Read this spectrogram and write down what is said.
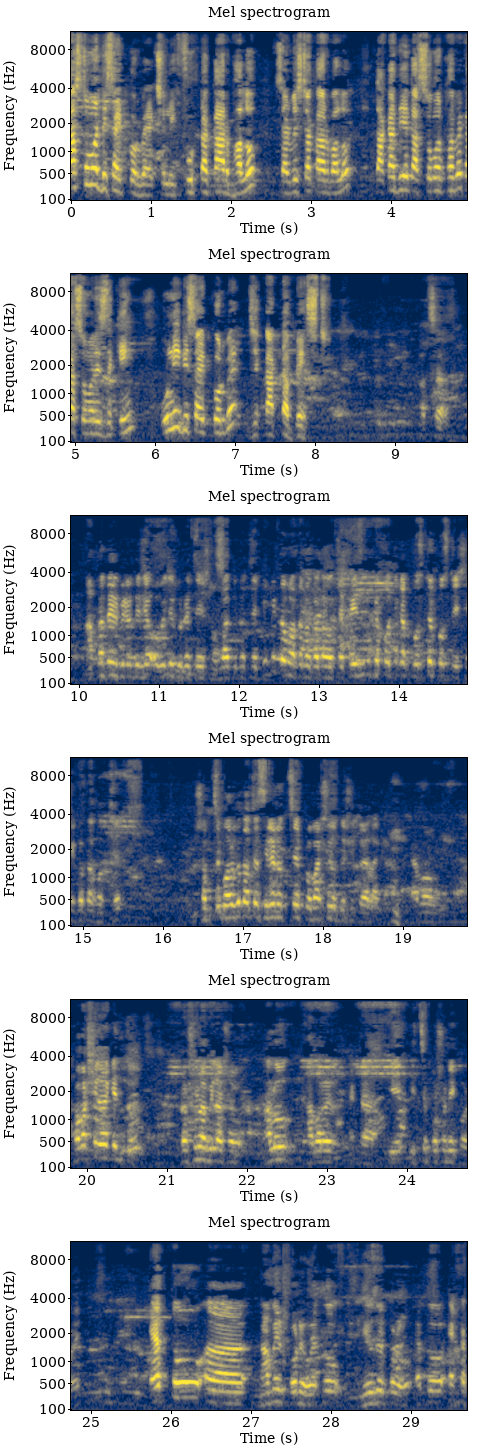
কাস্টমার ডিসাইড করবে অ্যাকচুয়ালি ফুডটা কার ভালো সার্ভিসটা কার ভালো টাকা দিয়ে কাস্টমার খাবে কাস্টমার ইজ দ্য কিং উনি ডিসাইড করবে যে কারটা বেস্ট আচ্ছা আপনাদের বিরুদ্ধে যে অভিযোগ উঠেছে সংবাদ উঠেছে বিভিন্ন মাধ্যমে কথা হচ্ছে ফেসবুকে পত্রিকার পোস্টে পোস্টে সে কথা হচ্ছে। সবচেয়ে বড় কথা হচ্ছে সিলেট হচ্ছে প্রবাসী অধ্যুষিত এলাকা। এবং প্রবাসীরা কিন্তু রসনা বিলাস ভালো খাবারের একটা ইয়ে ইচ্ছে পোষণই করে। এত নামের পরেও, এত নিউজের পরেও, এত একটা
